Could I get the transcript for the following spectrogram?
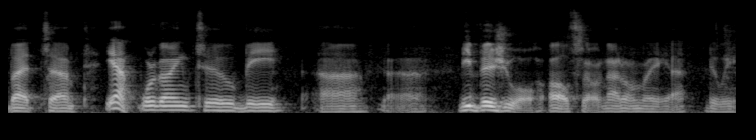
But um, yeah, we're going to be uh, uh, be visual also. Not only uh, do we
